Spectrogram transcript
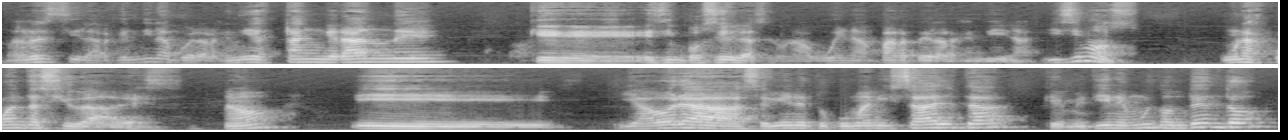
no sé si la Argentina, porque la Argentina es tan grande que es imposible hacer una buena parte de la Argentina. Hicimos unas cuantas ciudades, ¿no? Y, y ahora se viene Tucumán y Salta, que me tiene muy contento,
